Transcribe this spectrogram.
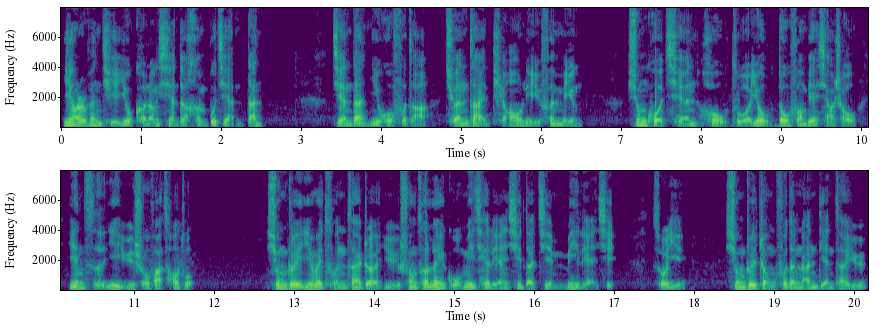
因而问题又可能显得很不简单。简单亦或复杂，全在条理分明。胸廓前后左右都方便下手，因此易于手法操作。胸椎因为存在着与双侧肋骨密切联系的紧密联系，所以胸椎整复的难点在于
